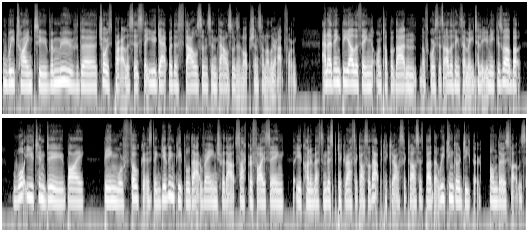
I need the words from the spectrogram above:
we're trying to remove the choice paralysis that you get with the thousands and thousands yeah. of options on other yeah. platforms. And I think the other thing on top of that, and of course, there's other things that make Tillit unique as well, but what you can do by being more focused and giving people that range without sacrificing that you can't invest in this particular asset class or that particular asset class is but that we can go deeper on those funds.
